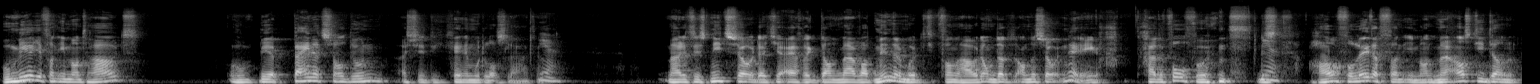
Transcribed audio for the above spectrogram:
hoe meer je van iemand houdt, hoe meer pijn het zal doen als je diegene moet loslaten. ja, Maar het is niet zo dat je eigenlijk dan maar wat minder moet van houden, omdat het anders zo. Nee, ga er vol voor. Dus Ja. hou volledig van iemand. Maar als die dan,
